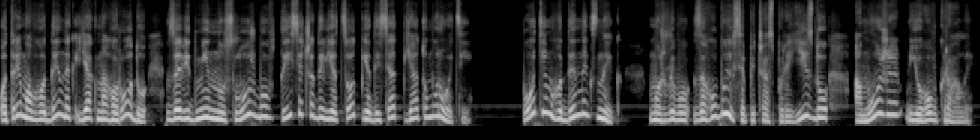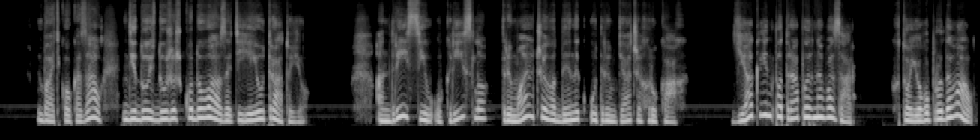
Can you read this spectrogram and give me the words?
отримав годинник як нагороду за відмінну службу в 1955 році. Потім годинник зник, можливо, загубився під час переїзду, а може, його вкрали. Батько казав, дідусь дуже шкодував за тією втратою. Андрій сів у крісло, тримаючи годинник у тремтячих руках. Як він потрапив на базар? Хто його продавав?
